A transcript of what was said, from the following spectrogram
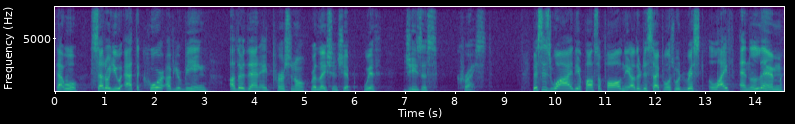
that will settle you at the core of your being other than a personal relationship with Jesus Christ. This is why the Apostle Paul and the other disciples would risk life and limb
